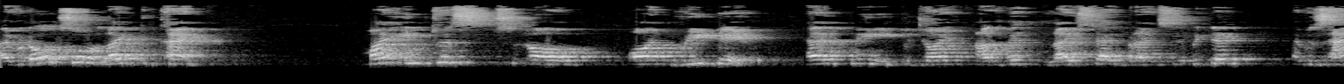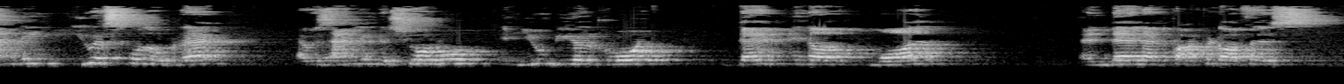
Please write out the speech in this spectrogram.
I would also like to thank my interests uh, on retail helped me to join Arvind Lifestyle Brands Limited. I was handling US Polo brand. I was handling the showroom in New Road, then in a mall, and then at corporate office.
